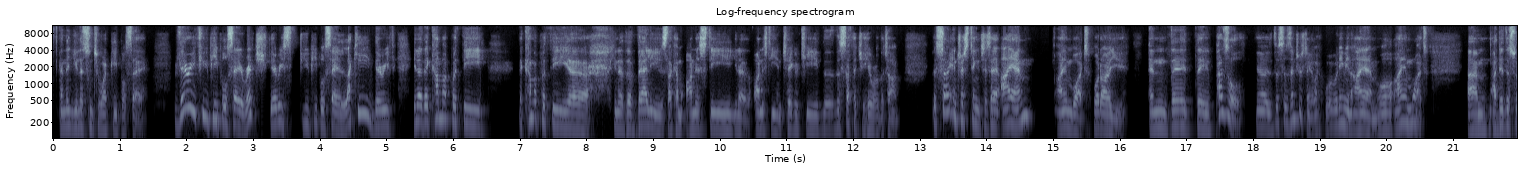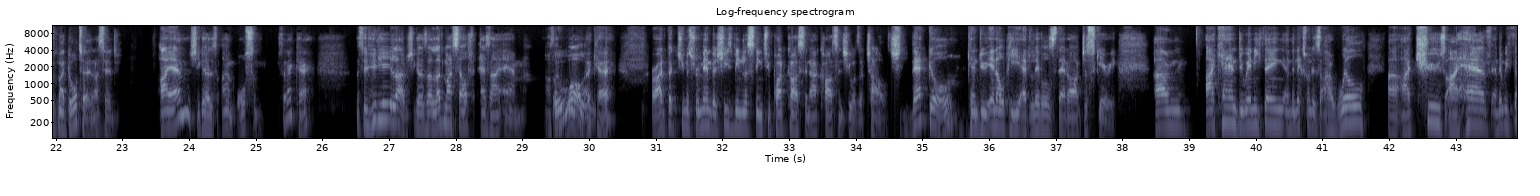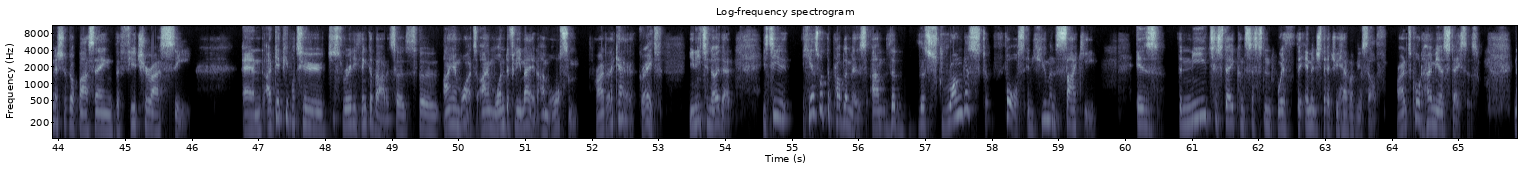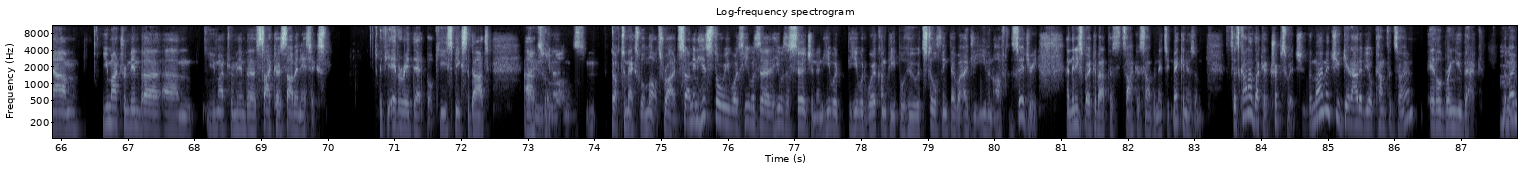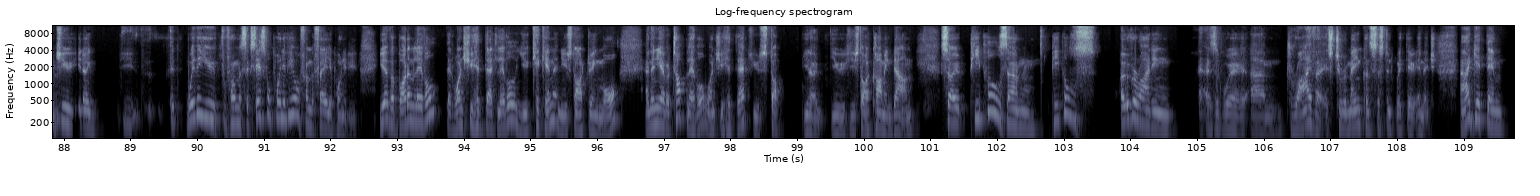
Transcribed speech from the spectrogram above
and then you listen to what people say. Very few people say rich. Very few people say lucky. Very, you know, they come up with the they come up with the uh, you know the values like I'm honesty, you know, honesty, integrity, the, the stuff that you hear all the time. It's so interesting to say I am. I am what? What are you? And they they puzzle. You know, this is interesting. Like, what, what do you mean I am? Well, I am what? Um, I did this with my daughter, and I said, I am. She goes, I'm awesome. I said, okay. I said, who do you love? She goes, I love myself as I am. I was like, Ooh. whoa, okay. All right. But you must remember, she's been listening to podcasts in our car since she was a child. She, that girl can do NLP at levels that are just scary. Um, I can do anything. And the next one is I will, uh, I choose, I have. And then we finish it up by saying the future I see. And I get people to just really think about it. So, so I am what? I am wonderfully made. I'm awesome. Right. Okay, great. You need to know that. You see, here's what the problem is um, the, the strongest force in human psyche is the need to stay consistent with the image that you have of yourself, right? It's called homeostasis. Now, um, you might remember um, you might remember psycho-cybernetics. If you ever read that book, he speaks about um, you know, Dr. Maxwell Maltz, right? So I mean, his story was he was a he was a surgeon, and he would he would work on people who would still think they were ugly even after the surgery. And then he spoke about the psychocybernetic mechanism. So it's kind of like a trip switch. The moment you get out of your comfort zone, it'll bring you back. The mm. moment you you know. You, it, whether you from a successful point of view or from a failure point of view you have a bottom level that once you hit that level you kick in and you start doing more and then you have a top level once you hit that you stop you know you you start calming down. So people's um people's overriding as it were, um, driver is to remain consistent with their image. Now, I get them,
